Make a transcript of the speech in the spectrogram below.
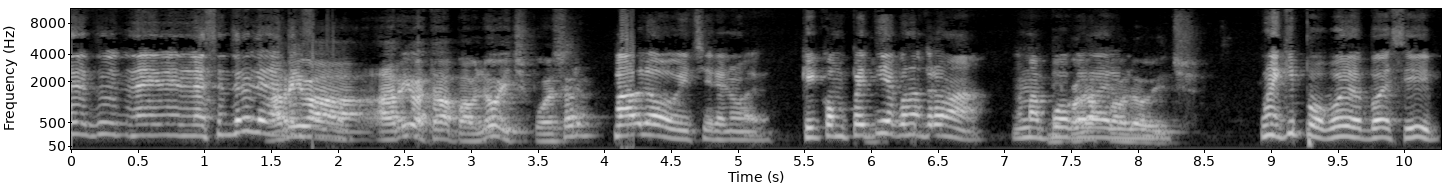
en la central de la arriba, arriba estaba Pavlovich, ¿puede ser? Pavlovich era nueve. Que competía con otro más. No me puedo acordar. Pavlovich. Un equipo, vos, vos decís,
